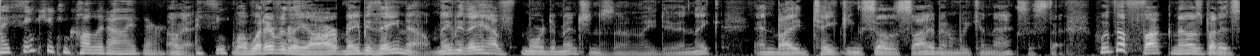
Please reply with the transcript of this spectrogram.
I think you can call it either. Okay. I think well, whatever they are, maybe they know. Maybe they have more dimensions than we do, and they and by taking psilocybin, we can access that. Who the fuck knows? But it's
